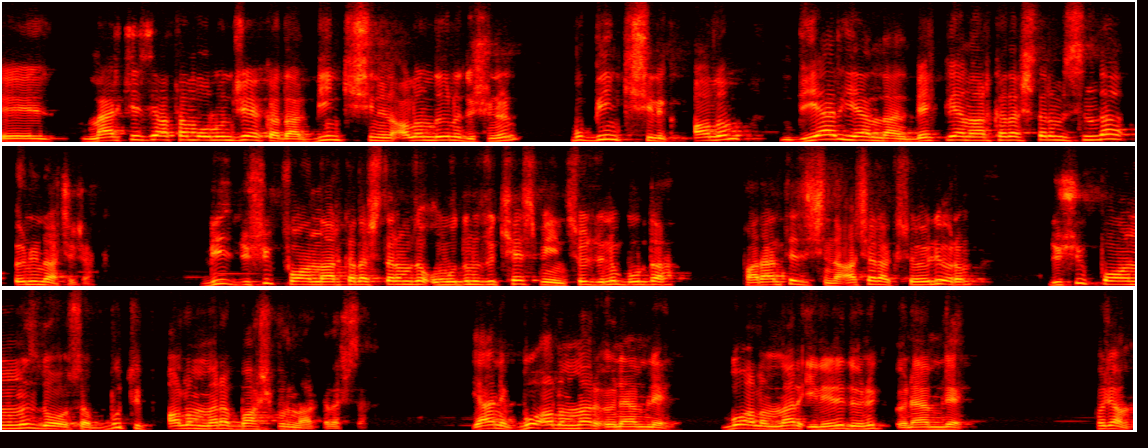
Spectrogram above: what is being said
e, merkezi atama oluncaya kadar bin kişinin alındığını düşünün. Bu bin kişilik alım diğer yandan bekleyen arkadaşlarımızın da önünü açacak. Biz düşük puanlı arkadaşlarımıza umudunuzu kesmeyin sözünü burada parantez içinde açarak söylüyorum. Düşük puanınız da olsa bu tip alımlara başvurun arkadaşlar. Yani bu alımlar önemli. Bu alımlar ileri dönük önemli. Hocam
